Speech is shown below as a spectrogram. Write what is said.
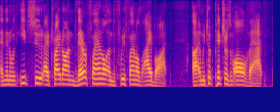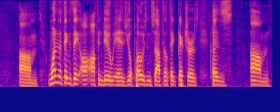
and then with each suit, I tried on their flannel and the three flannels I bought, uh, and we took pictures of all of that. Um, one of the things they often do is you'll pose and stuff. They'll take pictures because um,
